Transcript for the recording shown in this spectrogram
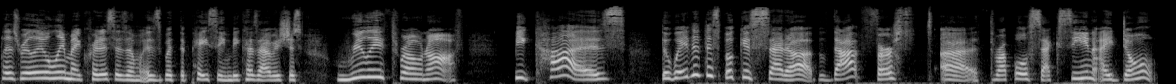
That's really only my criticism is with the pacing because I was just really thrown off because the way that this book is set up, that first uh, thruple sex scene, I don't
